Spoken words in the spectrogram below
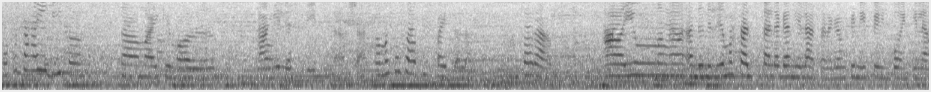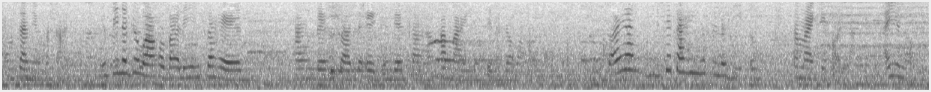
So, punta kayo dito sa Marquee Mall, Angeles City na siya. So, masasatisfied talaga. Ang sarap. Ah, yung mga ano nila, yung massage talaga nila, talagang pinipinpoint nila kung saan yung massage. Yung pinagawa ko, bali yung sa head, and then sa leeg, and then sa kamay yung pinagawa ko. So, ayan, bisitahin nyo sila dito sa Market Hall. Ayun o.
